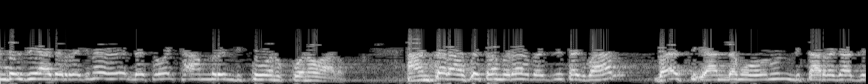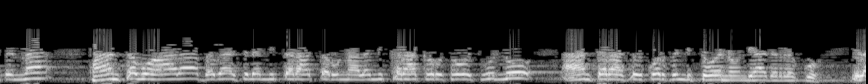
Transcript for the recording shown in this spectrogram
እንደዚህ ያደረግነ ለሰዎች ታምር እንድትሆን እኮ ነው አለው። አንተ ራስህ ተምረህ በዚህ ተግባር በእስ ያለ መሆኑን እንድታረጋግጥና ካንተ በኋላ በባስ ለሚጠራጠሩና ለሚከራከሩ ሰዎች ሁሉ አንተ ራስህ ኮርፍ እንድትሆን ነው እንዲያደረግኩ ኢላ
